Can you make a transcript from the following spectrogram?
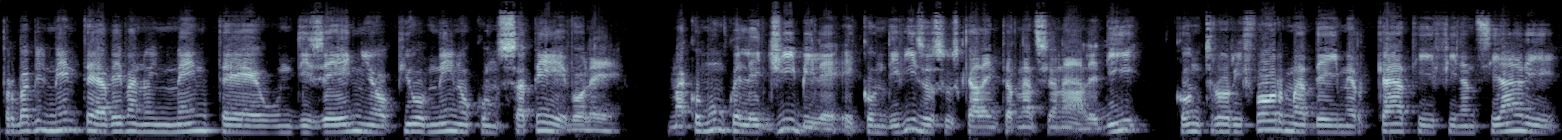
probabilmente avevano in mente un disegno più o meno consapevole, ma comunque leggibile e condiviso su scala internazionale, di controriforma dei mercati finanziari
